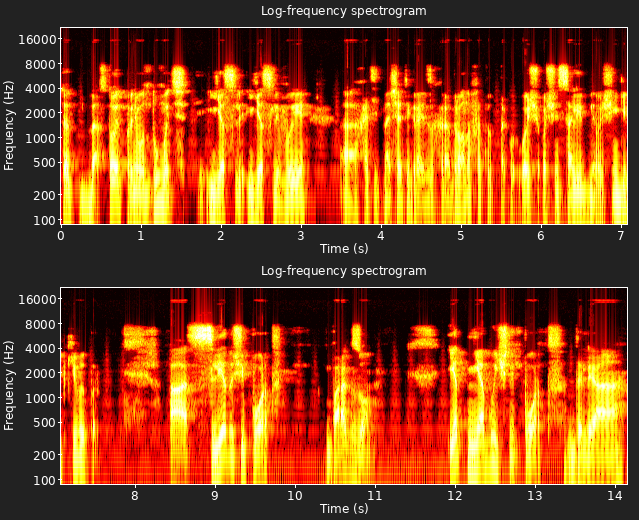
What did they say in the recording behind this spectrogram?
Э, да, стоит про него думать, если, если вы э, хотите начать играть за харадронов. Это такой очень, очень солидный, очень гибкий выбор. А следующий порт — Баракзон. Это необычный порт для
